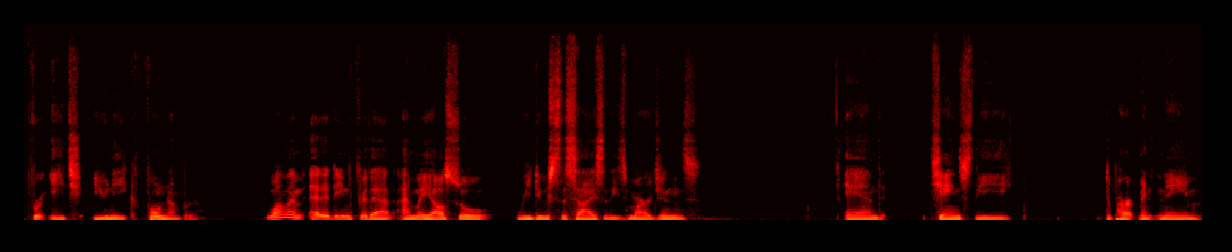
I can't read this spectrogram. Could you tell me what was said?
for each unique phone number. While I'm editing for that, I may also reduce the size of these margins and change the department name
